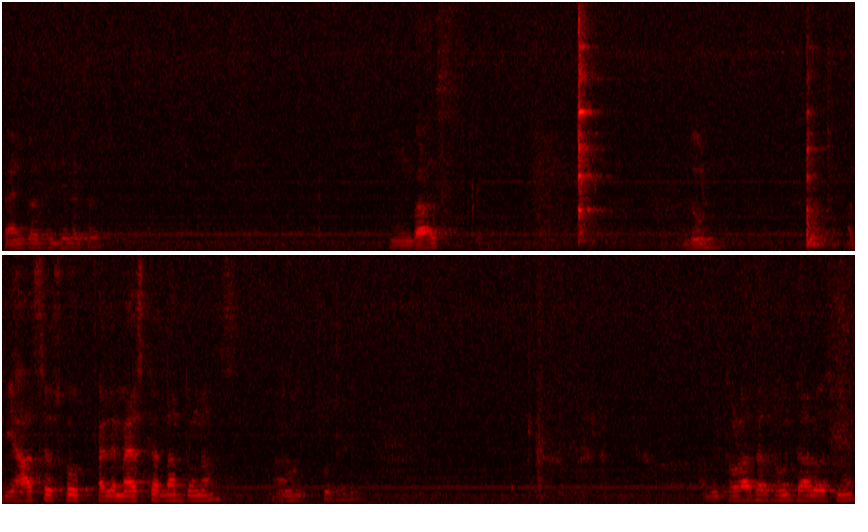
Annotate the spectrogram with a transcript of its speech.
पैन कर दीजिएगा सर। हम्म, बस। दूध। अभी हाथ से उसको पहले मैश करना दोनों हाथ हाँ। अभी थोड़ा सा दूध डालो उसमें।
